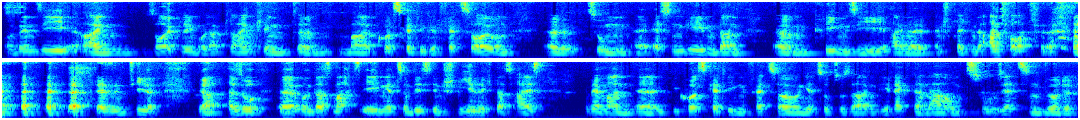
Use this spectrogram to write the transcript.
Und wenn Sie ein Säugling oder Kleinkind äh, mal kurzkettige Fettsäuren äh, zum äh, Essen geben, dann ähm, kriegen Sie eine entsprechende Antwort präsentiert. Ja, also, äh, und das macht es eben jetzt so ein bisschen schwierig. Das heißt, wenn man äh, die kurzkettigen Fettsäuren jetzt sozusagen direkt der Nahrung zusetzen würde,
